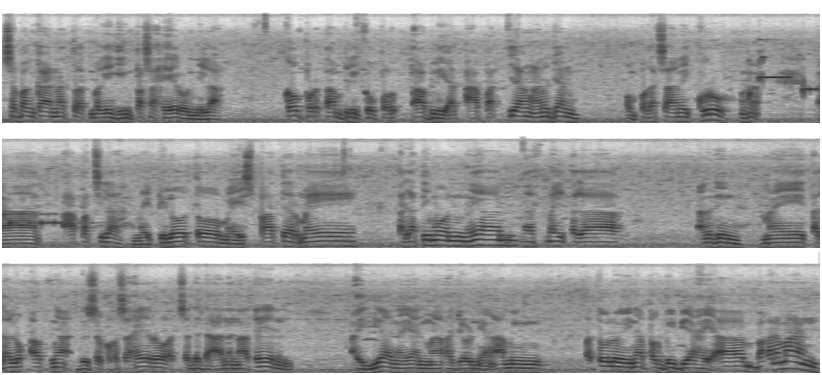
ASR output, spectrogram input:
sa bangka na to at magiging pasahero nila. Komportable komportable at apat yang ano dyan. Kung pagkat sanay crew. At apat sila. May piloto may spotter may taga timon ayan. At may taga ano din may taga lookout nga doon sa pasahero at sa dadaanan natin ayan ayan mga ka-journey ang aming patuloy na pagbibiyahe. Uh, baka naman,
